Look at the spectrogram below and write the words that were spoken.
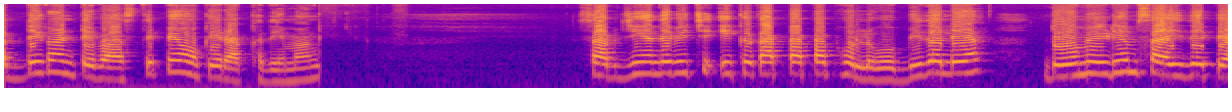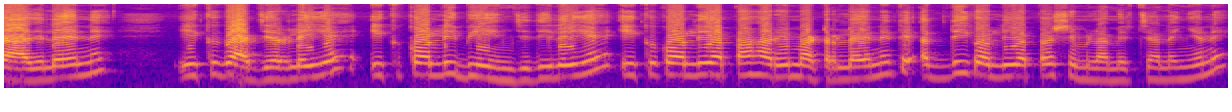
ਅੱਧੇ ਘੰਟੇ ਵਾਸਤੇ ਭਿਉਂ ਕੇ ਰੱਖ ਦੇਵਾਂਗੇ। ਸਬਜ਼ੀਆਂ ਦੇ ਵਿੱਚ ਇੱਕ ਕੱਪ ਆਪਾਂ ਫੁੱਲ ਗੋਭੀ ਦਾ ਲਿਆ। ਦੋ ਮੀਡੀਅਮ ਸਾਈਜ਼ ਦੇ ਪਿਆਜ਼ ਲਏ ਨੇ। ਇੱਕ ਗਾਜਰ ਲਈ ਹੈ, ਇੱਕ ਕੌਲੀ ਬੀਨਜ ਦੀ ਲਈ ਹੈ, ਇੱਕ ਕੌਲੀ ਆਪਾਂ ਹਰੇ ਮਟਰ ਲਏ ਨੇ ਤੇ ਅੱਧੀ ਕੌਲੀ ਆਪਾਂ ਸ਼ਿਮਲਾ ਮਿਰਚਾਂ ਲਈਆਂ ਨੇ।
